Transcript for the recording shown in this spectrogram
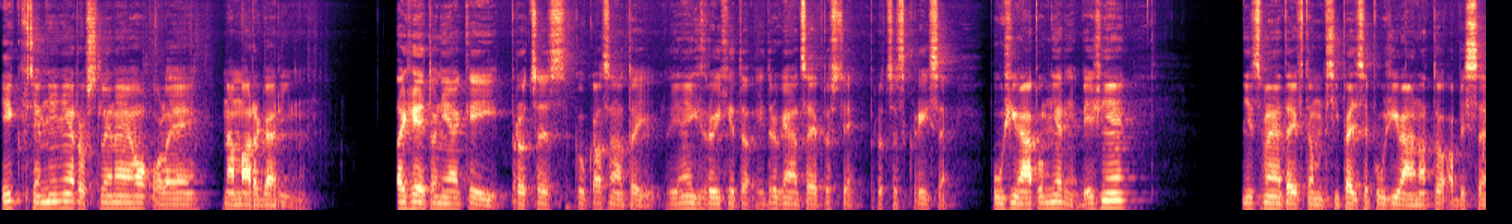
i k přeměně rostlinného oleje na margarín. Takže je to nějaký proces, koukal jsem na to i v jiných zdrojích, je to hydrogenace, je prostě proces, který se používá poměrně běžně. Nicméně tady v tom případě se používá na to, aby se,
